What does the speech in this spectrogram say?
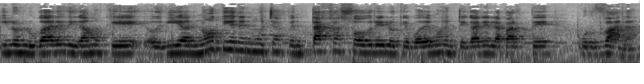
y los lugares, digamos, que hoy día no tienen muchas ventajas sobre lo que podemos entregar en la parte urbana.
